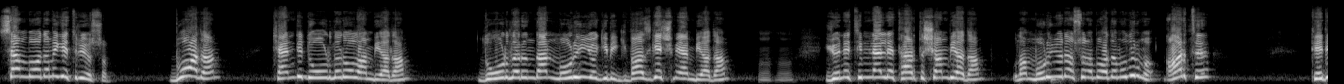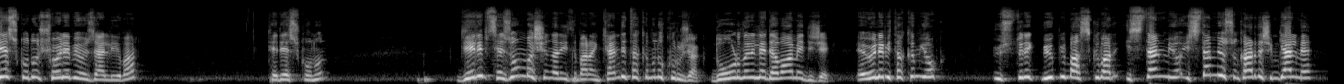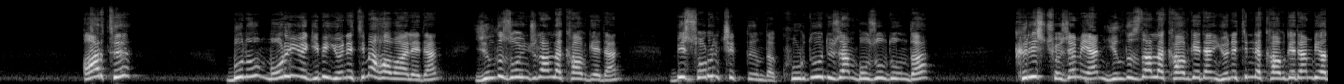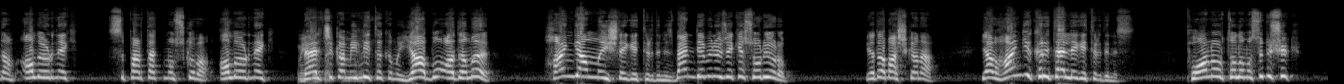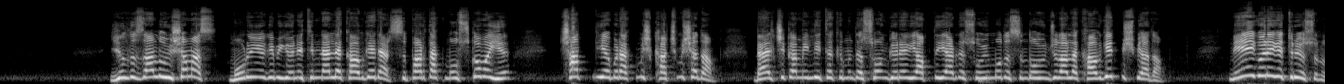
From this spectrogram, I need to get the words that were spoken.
Sen bu adamı getiriyorsun. Bu adam kendi doğruları olan bir adam. Doğrularından Mourinho gibi vazgeçmeyen bir adam. Yönetimlerle tartışan bir adam. Ulan Mourinho'dan sonra bu adam olur mu? Artı Tedesco'nun şöyle bir özelliği var. Tedesco'nun gelip sezon başından itibaren kendi takımını kuracak. Doğrularıyla devam edecek. E öyle bir takım yok. Üstüne büyük bir baskı var. İstenmiyor. İstenmiyorsun kardeşim gelme. Artı bunu Mourinho gibi yönetime havale eden, yıldız oyuncularla kavga eden, bir sorun çıktığında, kurduğu düzen bozulduğunda kriz çözemeyen, yıldızlarla kavga eden, yönetimle kavga eden bir adam. Al örnek Spartak Moskova, al örnek Milli Belçika takımı. milli takımı. Ya bu adamı hangi anlayışla getirdiniz? Ben Demin Özek'e soruyorum. Ya da başkana. Ya hangi kriterle getirdiniz? Puan ortalaması düşük. Yıldızlarla uyuşamaz. Mourinho gibi yönetimlerle kavga eder. Spartak Moskova'yı çat diye bırakmış kaçmış adam. Belçika milli takımında son görev yaptığı yerde soyunma odasında oyuncularla kavga etmiş bir adam. Neye göre getiriyorsunuz?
